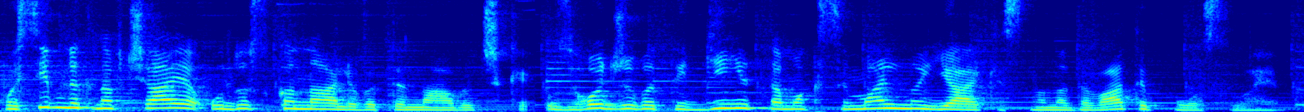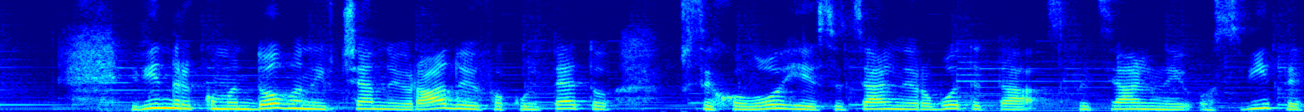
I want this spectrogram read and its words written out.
Посібник навчає удосконалювати навички, узгоджувати дії та максимально якісно надавати послуги. Він рекомендований вченою радою факультету психології, соціальної роботи та спеціальної освіти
